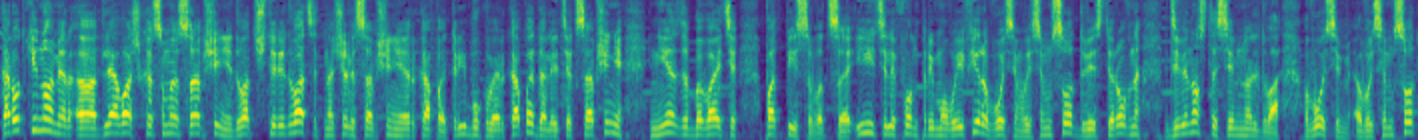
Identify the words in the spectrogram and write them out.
Короткий номер э, для ваших смс-сообщений 2420, в начале сообщения РКП. Три буквы РКП, далее текст сообщения. Не забывайте подписываться. И телефон прямого эфира 8 800 200 ровно 9702. 8 800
